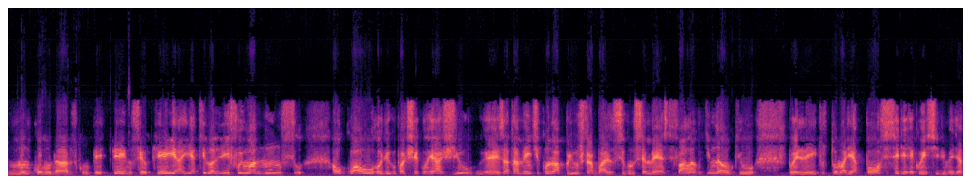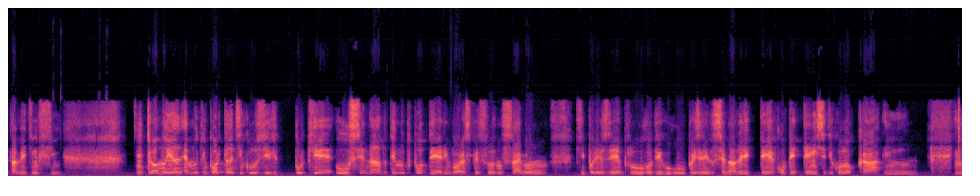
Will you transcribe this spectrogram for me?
mancomunados com o PT e não sei o quê, e aí aquilo ali foi um anúncio ao qual o Rodrigo Pacheco reagiu é, exatamente quando abriu os trabalhos do segundo semestre, falando que não, que o, o eleito tomaria posse e seria reconhecido imediatamente. Enfim. Então amanhã é muito importante, inclusive porque o Senado tem muito poder, embora as pessoas não saibam que, por exemplo, o Rodrigo, o presidente do Senado, ele tem a competência de colocar em, em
